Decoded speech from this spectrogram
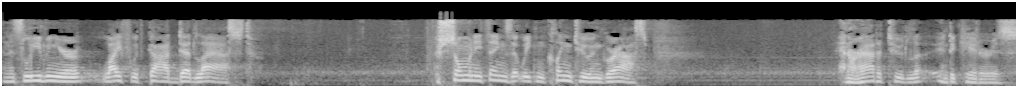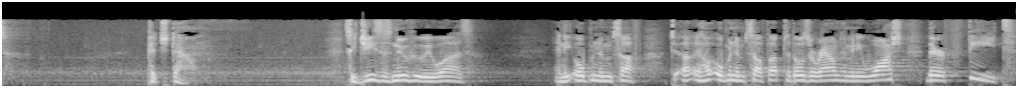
And it's leaving your life with God dead last. There's so many things that we can cling to and grasp. And our attitude indicator is pitched down. See, Jesus knew who he was. And he opened himself, to, uh, opened himself up to those around him and he washed their feet.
